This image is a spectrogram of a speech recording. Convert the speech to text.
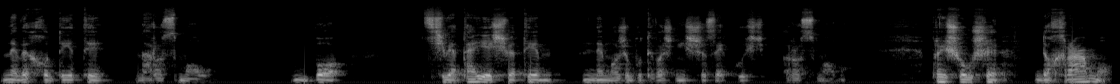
не виходити на розмову. Бо святе є святим не може бути важніше за якусь розмову. Прийшовши до храму,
